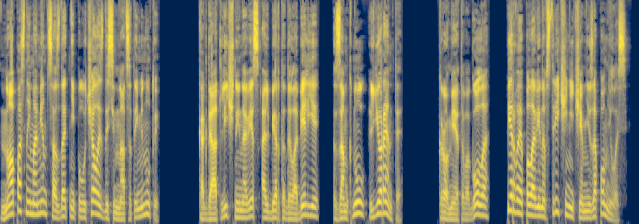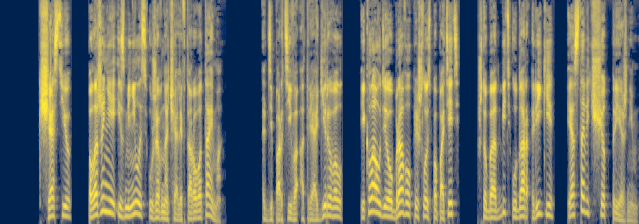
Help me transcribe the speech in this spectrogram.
но опасный момент создать не получалось до 17-й минуты, когда отличный навес Альберто де Лабелье замкнул Льоренте. Кроме этого гола, первая половина встречи ничем не запомнилась. К счастью, положение изменилось уже в начале второго тайма. Депортиво отреагировал, и Клаудио Браво пришлось попотеть, чтобы отбить удар Рики и оставить счет прежним.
